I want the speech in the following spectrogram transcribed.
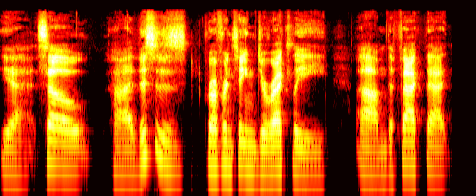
Yeah. So uh, this is referencing directly um, the fact that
